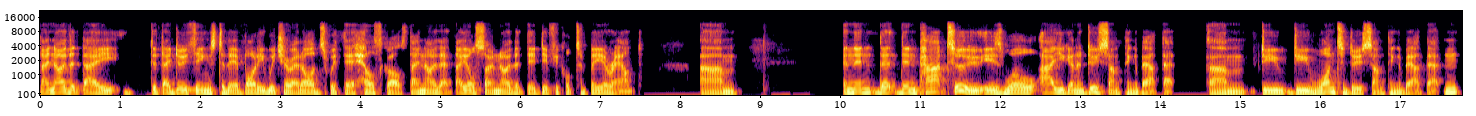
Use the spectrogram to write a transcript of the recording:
They know that they that they do things to their body which are at odds with their health goals. They know that. They also know that they're difficult to be around. Um, and then the, then part two is well are you going to do something about that um, do you do you want to do something about that? And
